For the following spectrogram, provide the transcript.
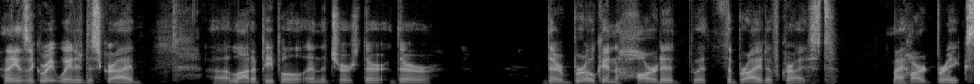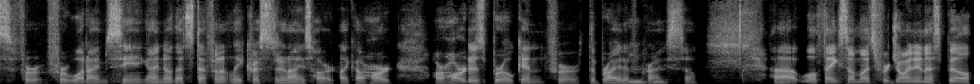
I think it's a great way to describe uh, a lot of people in the church. They're they're they're brokenhearted with the bride of christ my heart breaks for for what I'm seeing. I know that's definitely Kristen and I's heart. Like our heart, our heart is broken for the bride of mm-hmm. Christ. So, uh, well, thanks so much for joining us, Bill.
